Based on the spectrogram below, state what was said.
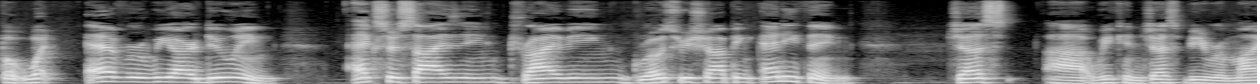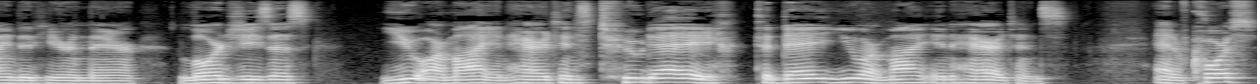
But whatever we are doing, exercising, driving, grocery shopping, anything, just uh, we can just be reminded here and there, Lord Jesus, you are my inheritance today. Today, you are my inheritance. And of course,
